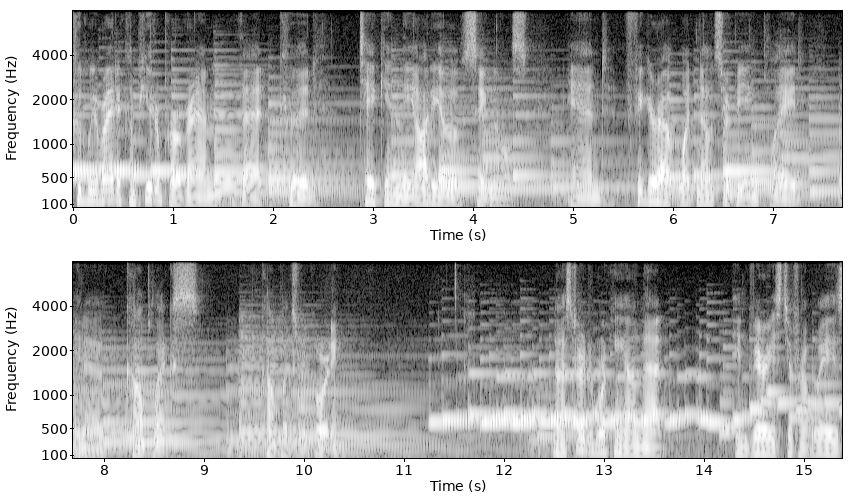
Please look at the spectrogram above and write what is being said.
could we write a computer program that could take in the audio signals and figure out what notes are being played in a complex, complex recording? Now I started working on that in various different ways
